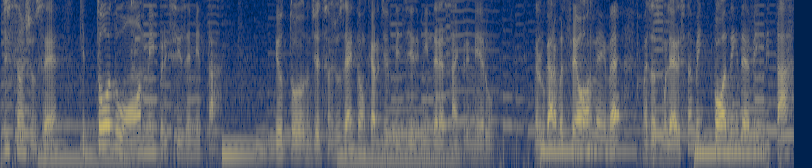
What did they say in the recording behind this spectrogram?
de São José que todo homem precisa imitar. Eu estou no dia de São José, então eu quero me endereçar em primeiro, em primeiro lugar a você, homem, né? Mas as mulheres também podem e devem imitar.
